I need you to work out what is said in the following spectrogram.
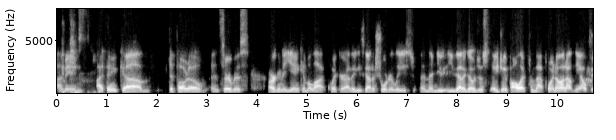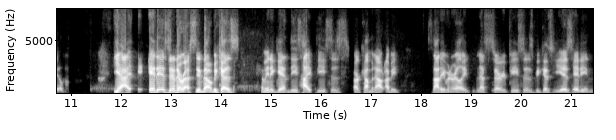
I mean, I think um, Dipoto and Servais are going to yank him a lot quicker. I think he's got a shorter lease, and then you you got to go just AJ Pollock from that point on out in the outfield. Yeah, it is interesting though because I mean, again, these hype pieces are coming out. I mean, it's not even really necessary pieces because he is hitting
